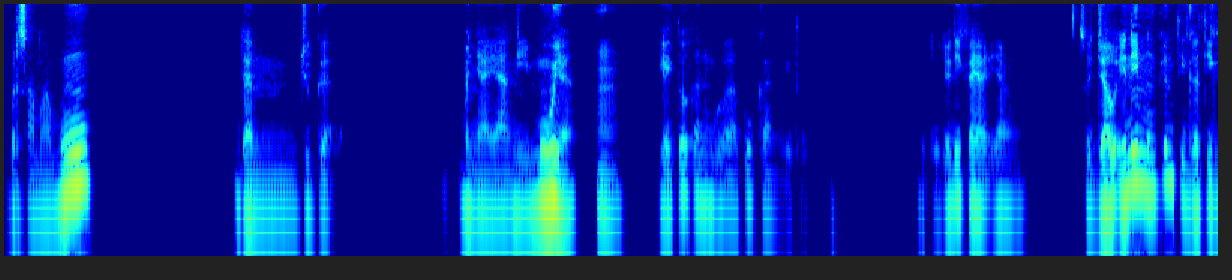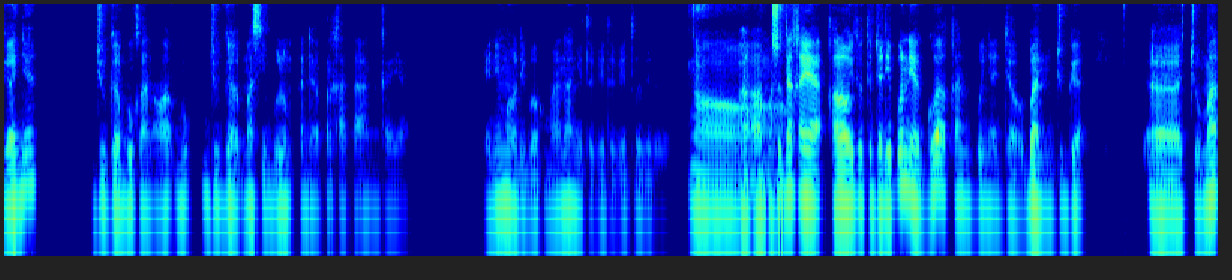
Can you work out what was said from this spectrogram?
bersamamu dan juga menyayangimu ya Hmm. ya itu akan gue lakukan gitu gitu jadi kayak yang sejauh ini mungkin tiga-tiganya juga bukan juga masih belum ada perkataan kayak ini mau dibawa ke mana gitu gitu gitu gitu Oh. Uh, maksudnya kayak kalau itu terjadi pun ya gue akan punya jawaban juga. Eh, cuma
